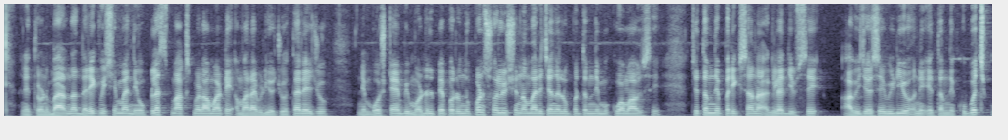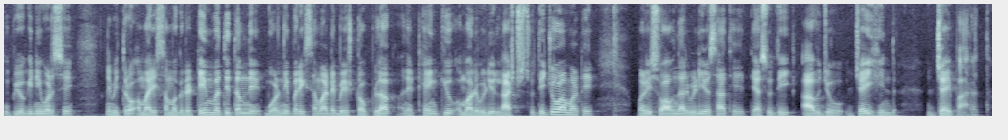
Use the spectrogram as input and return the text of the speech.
અને ધોરણ બારના દરેક વિષયમાં નેવું પ્લસ માર્ક્સ મેળવવા માટે અમારા વીડિયો જોતા રહેજો. અને મોસ્ટ એમપી મોડલ પેપરોનું પણ સોલ્યુશન અમારી ચેનલ ઉપર તમને મૂકવામાં આવશે, જે તમને પરીક્ષાના આગલા દિવસે આવી જશે વીડિયો અને એ તમને ખૂબ જ ઉપયોગી નીવડશે. અને મિત્રો, અમારી સમગ્ર ટીમ વતી તમને બોર્ડની પરીક્ષા માટે બેસ્ટ ઓફ લક અને થેન્ક યુ અમારો વીડિયો લાસ્ટ સુધી જોવા માટે. મળીશું આવનાર વીડિયો સાથે. ત્યાં સુધી આવજો. જય હિન્દ. જય ભારત.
